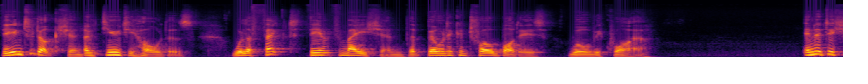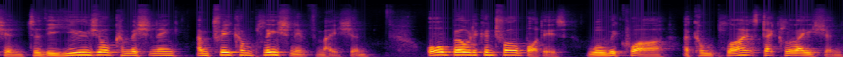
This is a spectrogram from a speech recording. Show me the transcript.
The introduction of duty holders will affect the information that building control bodies will require. In addition to the usual commissioning and pre-completion information, all building control bodies will require a compliance declaration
